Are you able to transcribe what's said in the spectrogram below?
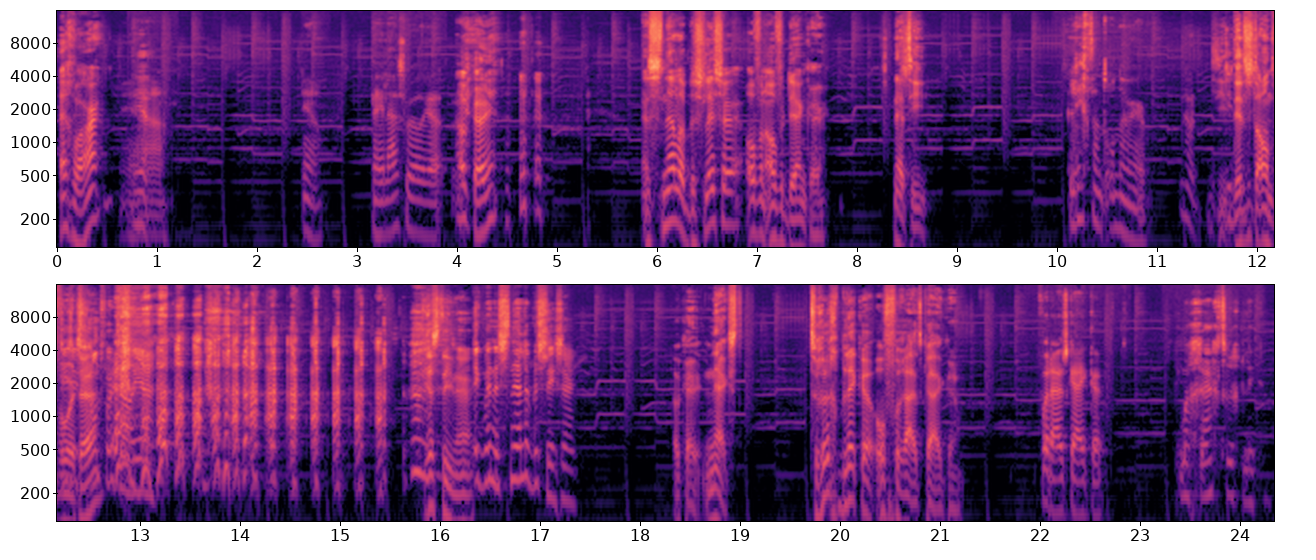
Echt waar? Ja. Ja. Ja. Helaas wel, ja. Oké. een snelle beslisser of een overdenker? Nettie. Ligt aan het onderwerp. Nou, Dit is het antwoord, dit is hè? het antwoord al, ja. Christine. ik ben een snelle beslisser. Oké, next. Terugblikken of vooruitkijken? Vooruitkijken. Ik mag graag terugblikken.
